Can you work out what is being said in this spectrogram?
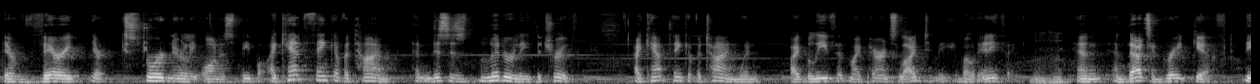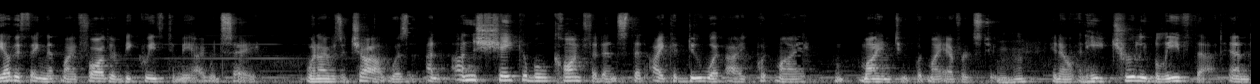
they're very, they're extraordinarily honest people. I can't think of a time, and this is literally the truth, I can't think of a time when I believe that my parents lied to me about anything. Mm -hmm. And, and that's a great gift. The other thing that my father bequeathed to me, I would say, when I was a child, was an unshakable confidence that I could do what I put my mind to, put my efforts to. Mm -hmm. You know, and he truly believed that. And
